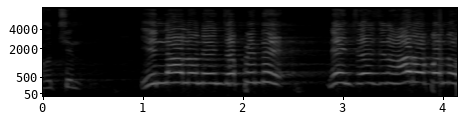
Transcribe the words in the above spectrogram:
వచ్చింది ఇన్నాళ్ళు నేను చెప్పింది నేను చేసిన ఆరోపణను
